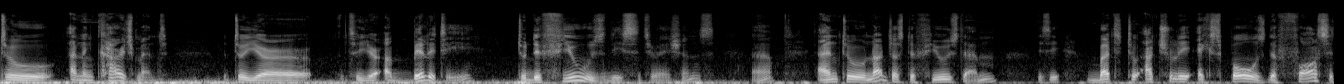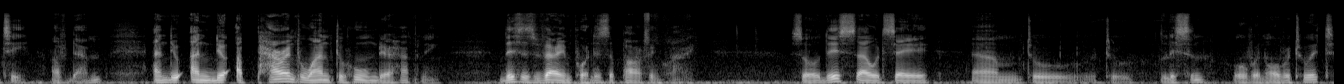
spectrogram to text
to an encouragement to your to your ability to diffuse these situations uh, and to not just diffuse them, you see, but to actually expose the falsity of them and the, and the apparent one to whom they're happening. This is very important. This is a power of inquiry. So this, I would say, um, to to listen over and over to it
